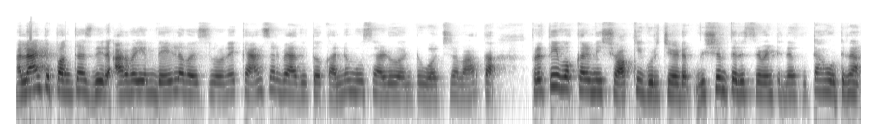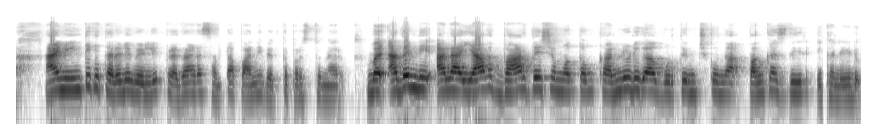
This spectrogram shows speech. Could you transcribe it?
అలాంటి పంకజ్ ధీర్ అరవై ఎనిమిదేళ్ళ వయసులోనే క్యాన్సర్ వ్యాధితో కన్ను మూశాడు అంటూ వచ్చిన వార్త ప్రతి ఒక్కరిని షాక్కి గురి చేయడం విషయం తెలిసిన వెంటనే హుటాహుటిన ఆయన ఇంటికి తరలి వెళ్ళి ప్రగాఢ సంతాపాన్ని వ్యక్తపరుస్తున్నారు. మరి అదండి అలా యావత్ భారతదేశం మొత్తం కన్నుడిగా గుర్తించుకున్న పంకజ్ ధీర్ ఇక లేడు.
